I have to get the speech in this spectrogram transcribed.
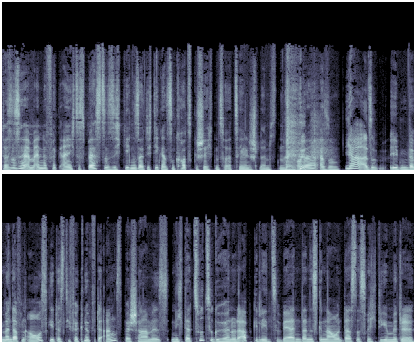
Das ist ja im Endeffekt eigentlich das Beste, sich gegenseitig die ganzen Kotzgeschichten zu erzählen, die schlimmsten, oder? Also Ja, also eben, wenn man davon ausgeht, dass die verknüpfte Angst bei Scham ist, nicht dazuzugehören oder abgelehnt zu werden, dann ist genau das das richtige Mittel.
